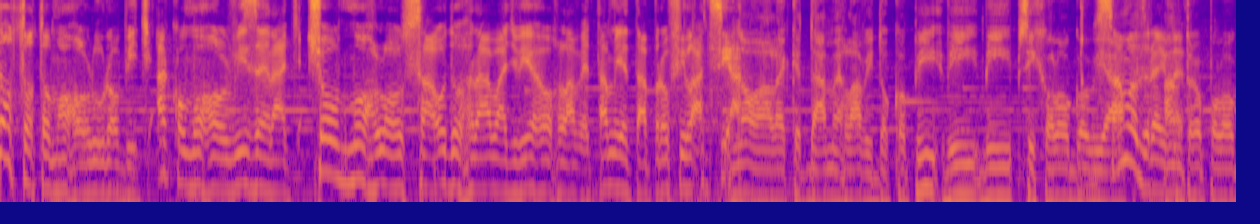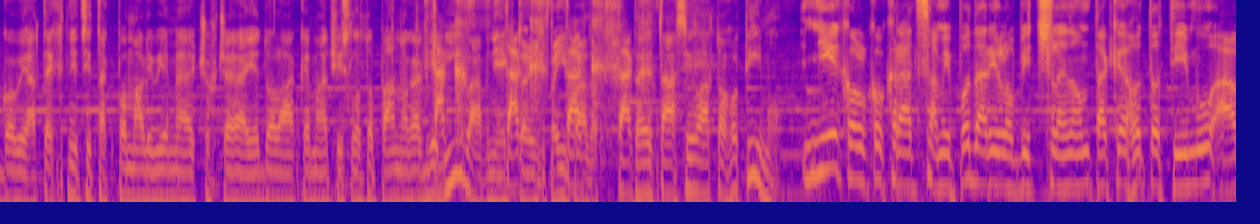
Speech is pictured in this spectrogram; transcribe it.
kto toto mohol urobiť, ako mohol vyzerať, čo mohlo sa odohrávať v jeho hlave. Tam je tá profilácia. No ale keď dáme hlavy dokopy, vy, my, psychológovia, Samozrejme. antropológovia, technici, tak pomaly vieme aj čo včera jedol, aké má číslo to pánok kde Tak, býva v niektorých tak, prípadoch. tak, tak. To je tá sila toho týmu. Niekoľkokrát sa mi podarilo byť členom takéhoto týmu a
